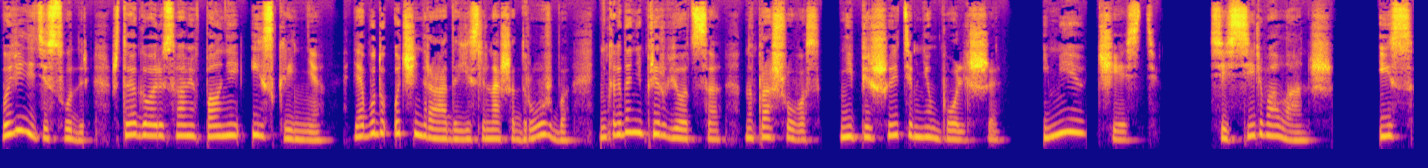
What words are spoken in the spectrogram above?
Вы видите, сударь, что я говорю с вами вполне искренне. Я буду очень рада, если наша дружба никогда не прервется, но прошу вас, не пишите мне больше. Имею честь. Сесиль Валанш. Из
